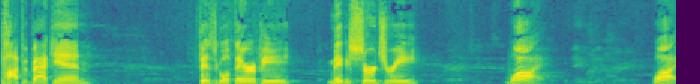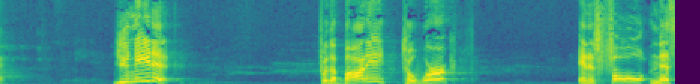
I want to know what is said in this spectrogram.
Pop it back in. Physical therapy, maybe surgery. Why? Why? You need it. For the body to work in its fullness,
